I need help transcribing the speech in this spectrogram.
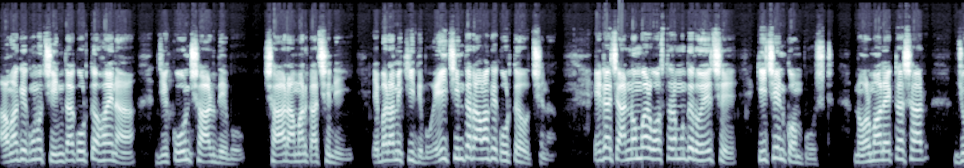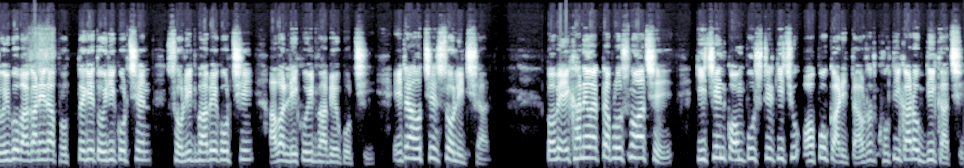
আমাকে কোনো চিন্তা করতে হয় না যে কোন সার দেব, সার আমার কাছে নেই, এবার আমি কি দেব? এই চিন্তাটা আমাকে করতে হচ্ছে না। এটা চার নম্বর বস্তার মধ্যে রয়েছে কিচেন কম্পোস্ট। নর্মাল একটা সার, জৈব বাগানেরা প্রত্যেকে তৈরি করছেন সলিডভাবে করছি, আবার লিকুইডভাবেও করছি। এটা হচ্ছে সলিড সার। তবে এখানেও একটা প্রশ্ন আছে, কিচেন কম্পোস্টের কিছু অপকারিতা অর্থাৎ ক্ষতিকারক দিক আছে।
